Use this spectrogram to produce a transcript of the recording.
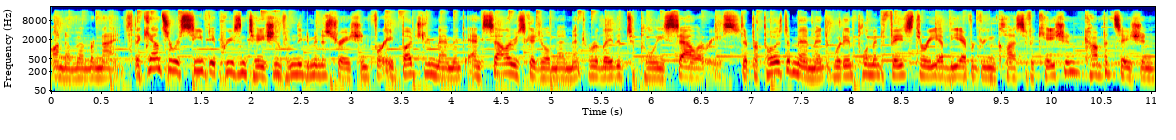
on November 9th. The council received a presentation from the administration for a budget amendment and salary schedule amendment related to police salaries. The proposed amendment would implement phase 3 of the Evergreen classification, compensation,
